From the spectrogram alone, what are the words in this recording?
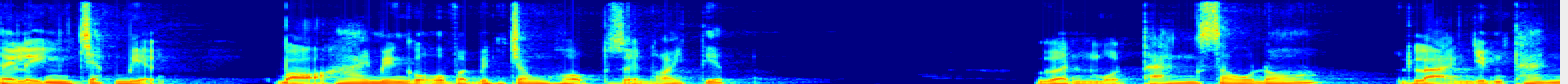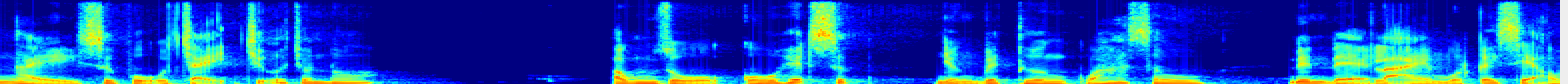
Thầy lĩnh chép miệng, bỏ hai miếng gỗ vào bên trong hộp rồi nói tiếp. Gần một tháng sau đó là những tháng ngày sư phụ chạy chữa cho nó. Ông dù cố hết sức nhưng vết thương quá sâu nên để lại một cái sẹo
